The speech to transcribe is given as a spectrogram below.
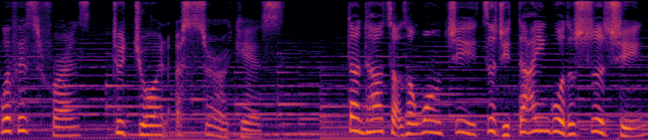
with his friends to join a circus. 但他常常忘记自己答应过的事情，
